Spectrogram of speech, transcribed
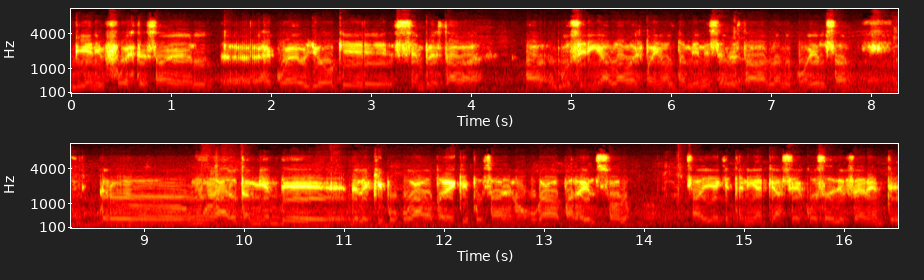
bien y fuerte, ¿sabes? Eh, recuerdo yo que siempre estaba, Gusirin hablaba español también y siempre estaba hablando con él, ¿sabes? Pero un jugador también de, del equipo, jugaba para el equipo, ¿sabes? No jugaba para él solo. Sabía que tenía que hacer cosas diferentes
